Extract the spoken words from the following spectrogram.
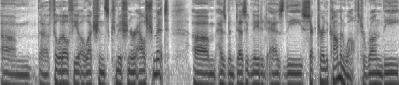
um, Philadelphia Elections Commissioner Al Schmidt um, has been designated as the Secretary of the Commonwealth to run the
